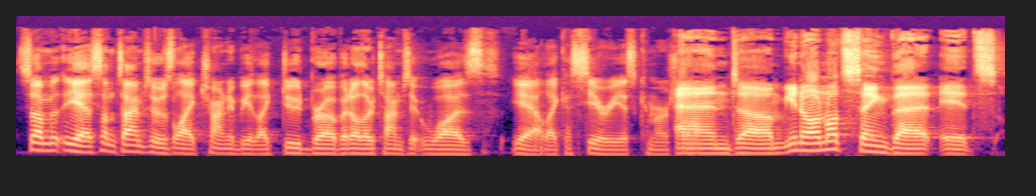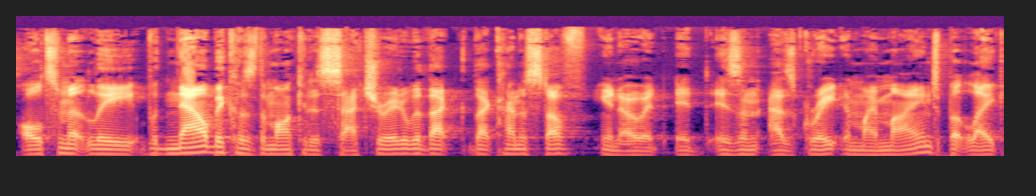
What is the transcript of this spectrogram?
Some yeah, sometimes it was like trying to be like dude bro, but other times it was yeah, like a serious commercial. and um, you know, I'm not saying that it's ultimately, but now because the market is saturated with that that kind of stuff, you know, it, it isn't as great in my mind. But like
